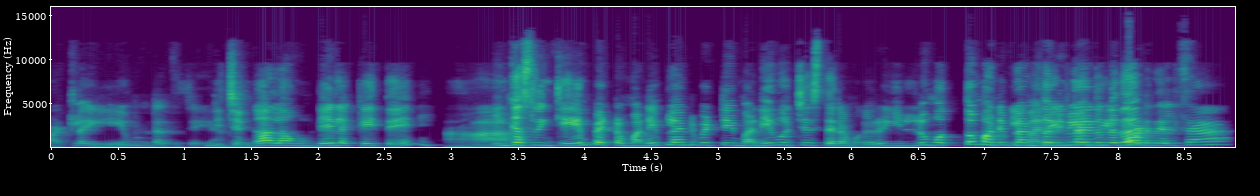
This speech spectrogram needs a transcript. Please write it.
వాటిలో ఏముండదు నిజంగా అలా ఉండే లెక్కైతే ఇంకా అసలు ఇంకేం పెట్టం? మనీ ప్లాంట్ పెట్టి మనీ వచ్చేస్తే రమ్మగారు ఇల్లు మొత్తం మనీ ప్లాంట్ కదా. తెలుసా?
